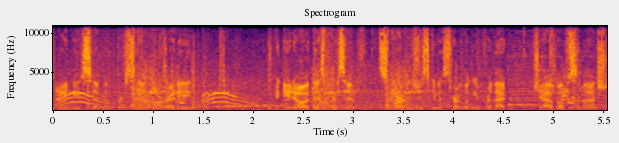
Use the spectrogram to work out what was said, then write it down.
97% already. And you know at this percent, Spark is just going to start looking for that jab up smash.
